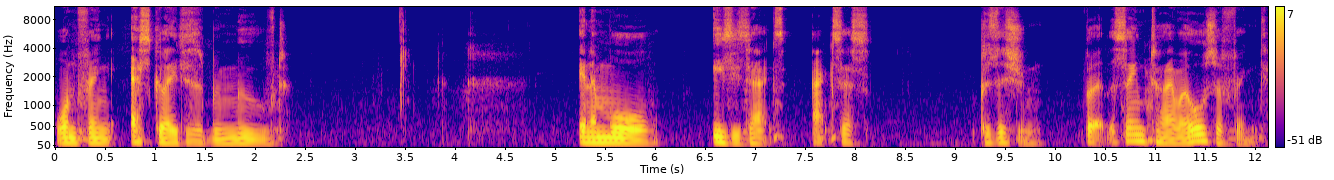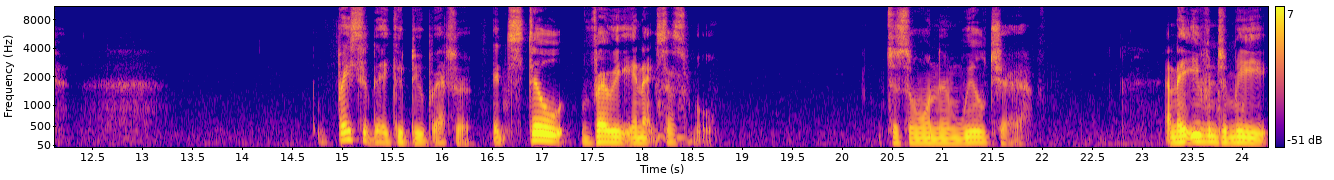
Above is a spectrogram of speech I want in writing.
One thing, escalators have been moved in a more easy to access position. But at the same time, I also think basically they could do better. It's still very inaccessible to someone in wheelchair. And even to me,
